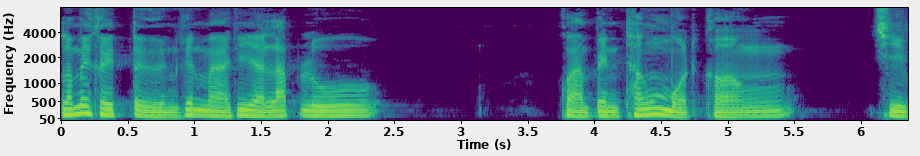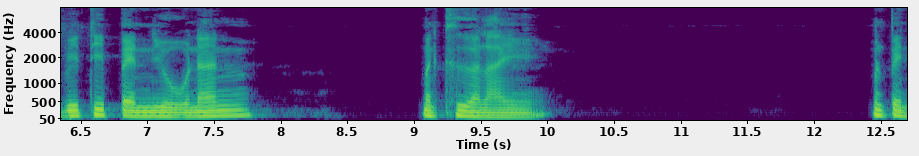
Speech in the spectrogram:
เราไม่เคยตื่นขึ้นมาที่จะรับรู้ ความเป็นทั้งหมดของ ชีวิตที่เป็นอยู่นั้น มันคืออะไร มันเป็น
